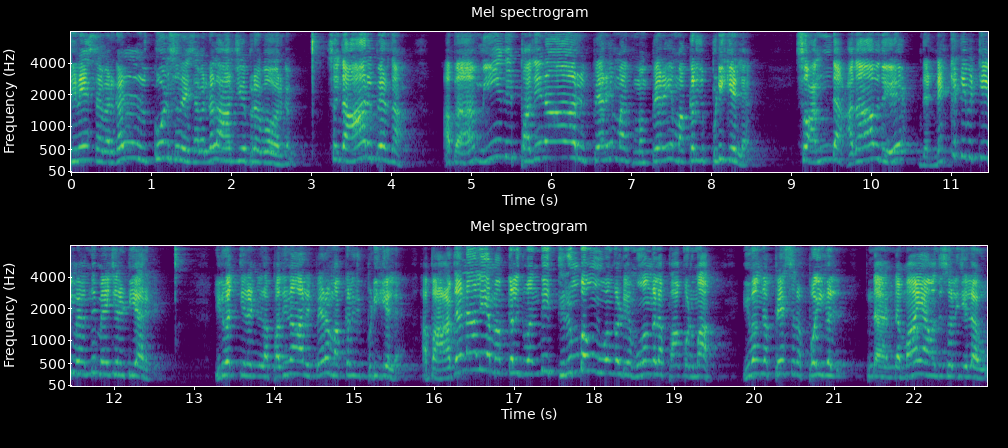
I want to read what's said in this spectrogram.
தினேஷ் அவர்கள் கூல் சுரேஷ் அவர்கள் ஆர்ஜே பிரபு அவர்கள். ஸோ இந்த ஆறு பேர் தான். அப்போ மீதி பதினாறு பேரையும் மக்- பேரையும் மக்களுக்கு பிடிக்கல. ஸோ அந்த அதாவது இந்த நெகட்டிவிட்டி வந்து மேஜாரிட்டியாக இருக்கு. இருபத்தி ரெண்டில் பதினாறு பேரை மக்களுக்கு பிடிக்கல. அப்போ அதனாலேயே மக்களுக்கு வந்து திரும்பவும் இவங்களுடைய முகங்களை பார்க்கணுமா? இவங்க பேசுகிற பொய்கள் இந்த இந்த மாயா வந்து சொல்லிச்சுல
